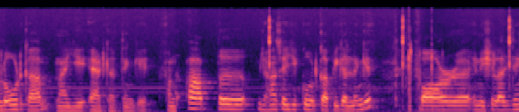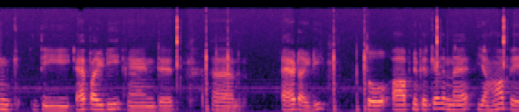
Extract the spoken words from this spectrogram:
लोड का ये ऐड कर देंगे आप यहाँ से ये कोड कॉपी कर लेंगे for initialising the app ID and ad ID तो आपने फिर क्या करना है, यहाँ पे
